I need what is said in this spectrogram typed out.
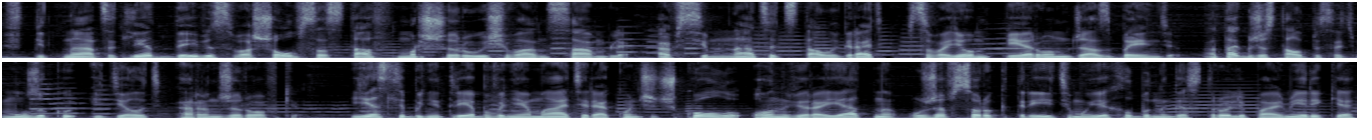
В 15 лет Дэвис вошел в состав марширующего ансамбля, а в 17 стал играть в своем первом джаз-бенде, а также стал писать музыку и делать аранжировки. Если бы не требование матери окончить школу, он, вероятно, уже в 43-м уехал бы на гастроли по Америке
